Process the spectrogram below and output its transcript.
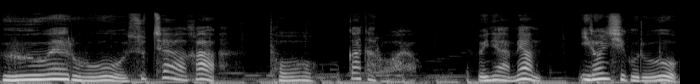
의외로 수채화가 더 까다로워요. 왜냐하면 이런 식으로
